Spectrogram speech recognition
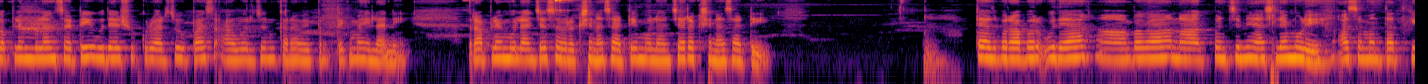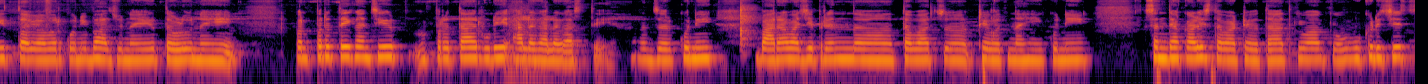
आपल्या मुलांसाठी उद्या शुक्रवारचा उपास आवर्जून करावे प्रत्येक महिलाने. तर आपल्या मुलांच्या संरक्षणासाठी मुलांच्या रक्षणासाठी. त्याचबरोबर उद्या बघा नागपंचमी असल्यामुळे असं म्हणतात की तव्यावर कोणी भाजू नये तळू नये. पण प्रत्येकांची प्रथा रूढी अलग अलग असते. जर कोणी बारा वाजेपर्यंत तवाच ठेवत नाही कुणी संध्याकाळीच तवा ठेवतात किंवा उकडीचेच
